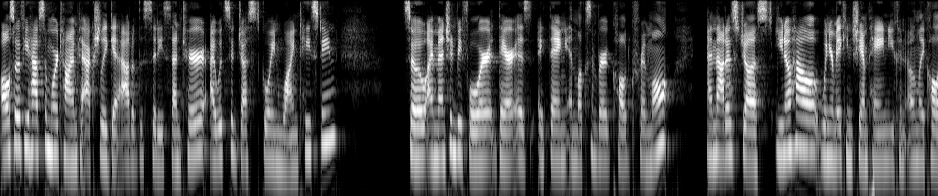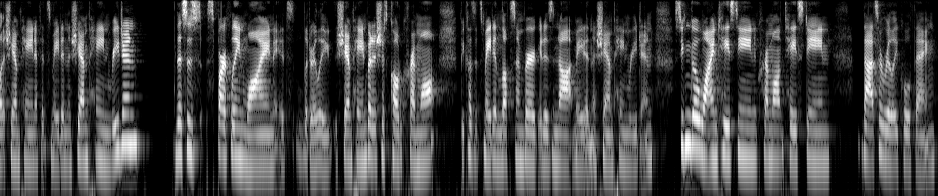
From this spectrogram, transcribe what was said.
Also, if you have some more time to actually get out of the city center, I would suggest going wine tasting. So I mentioned before, there is a thing in Luxembourg called Crémant. And that is just, you know how when you're making champagne, you can only call it champagne if it's made in the Champagne region? This is sparkling wine. It's literally champagne, but it's just called Crémant because it's made in Luxembourg. It is not made in the Champagne region. So you can go wine tasting, Crémant tasting. That's a really cool thing.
